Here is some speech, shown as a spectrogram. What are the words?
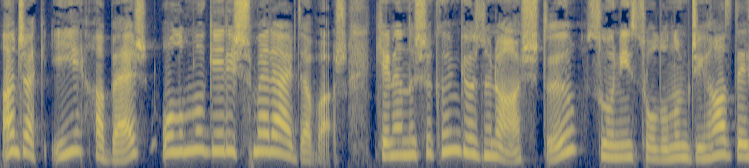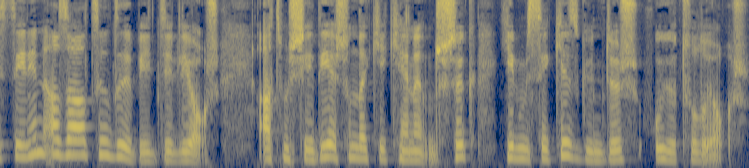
Ancak iyi haber olumlu gelişmeler de var. Kenan Işık'ın gözünü açtığı, suni solunum cihaz desteğinin azaltıldığı bildiriliyor. 67 yaşındaki Kenan Işık 28 gündür uyutuluyor.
